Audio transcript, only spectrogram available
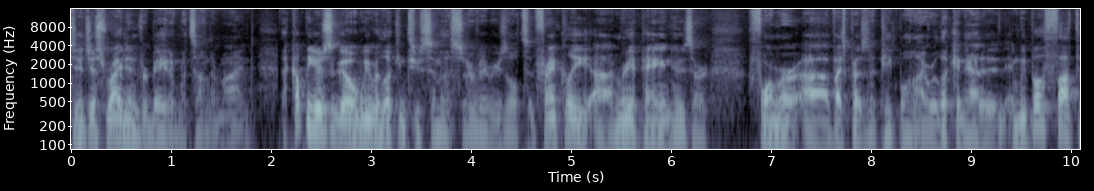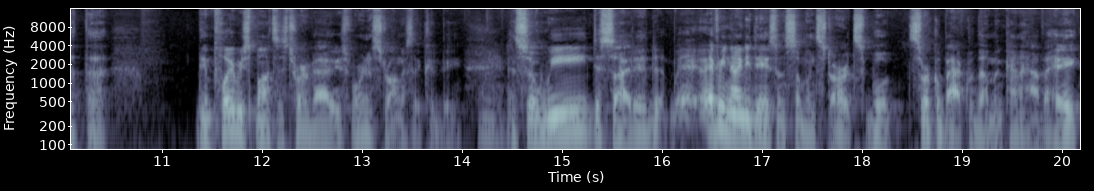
to just write in verbatim what's on their mind. A couple years ago, we were looking through some of the survey results, and frankly, uh, Maria Payne, who's our former uh, vice president of people, and I were looking at it, and we both thought that the the employee responses to our values weren't as strong as they could be. And so we decided every 90 days when someone starts, we'll circle back with them and kind of have a hey,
